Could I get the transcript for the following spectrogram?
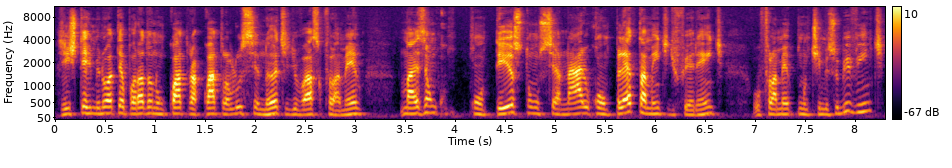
A gente terminou a temporada num 4 a 4 alucinante de Vasco e Flamengo, mas é um contexto, um cenário completamente diferente. O Flamengo com um time sub-20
